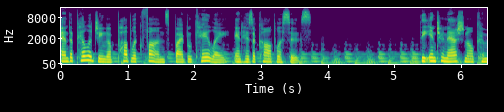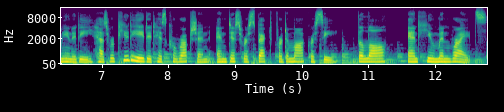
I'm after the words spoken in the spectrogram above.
and the pillaging of public funds by Bukele and his accomplices. The international community has repudiated his corruption and disrespect for democracy, the law, and human rights.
